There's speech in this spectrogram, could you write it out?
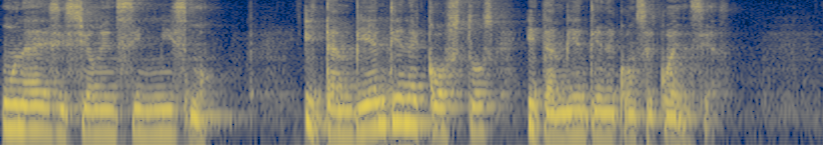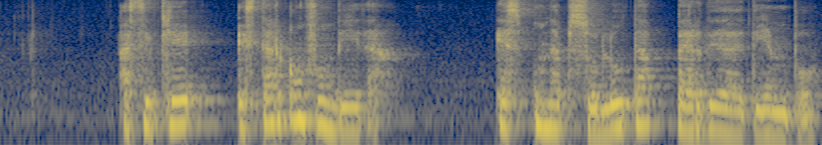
una decisión en sí mismo y también tiene costos y también tiene consecuencias. Así que estar confundida es una absoluta pérdida de tiempo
